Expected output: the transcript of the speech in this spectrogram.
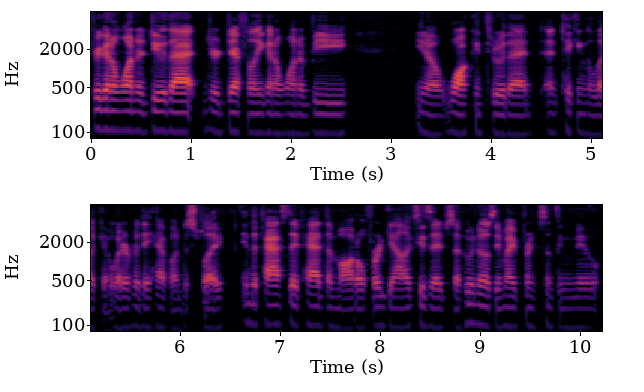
if you're gonna want to do that, you're definitely gonna want to be, you know, walking through that and taking a look at whatever they have on display. In the past, they've had the model for Galaxy's Edge, so who knows? They might bring something new.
